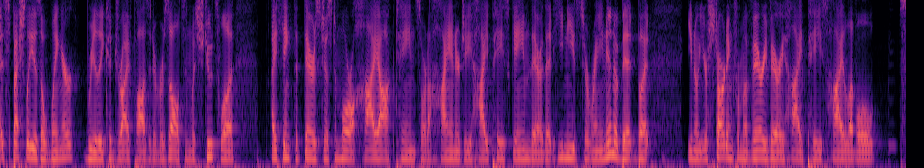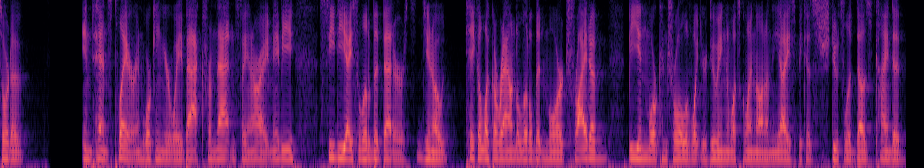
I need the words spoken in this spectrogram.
especially as a winger really could drive positive results. And with Stützle, I think that there's just a more high octane, sort of high energy, high pace game there that he needs to rein in a bit. But you know, you're starting from a very very high pace, high level sort of intense player and working your way back from that and saying, all right, maybe the ice a little bit better, you know, take a look around a little bit more, try to be in more control of what you're doing and what's going on on the ice because Stützle does kind of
